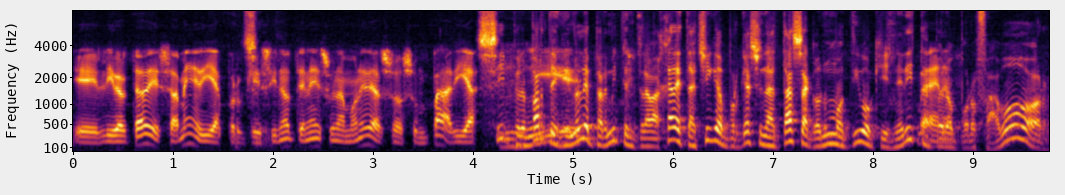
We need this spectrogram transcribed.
eh, libertades a medias, porque si no tenés una moneda sos un paria. Sí, pero aparte que no le permiten trabajar a esta chica porque hace una tasa con un motivo kirchnerista, pero por favor.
